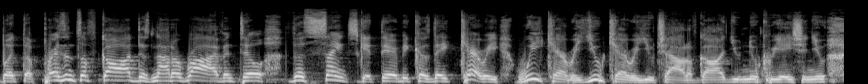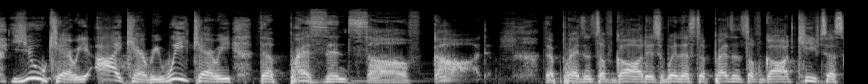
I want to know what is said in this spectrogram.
but the presence of God does not arrive until the saints get there because they carry, we carry, you carry, you child of God, you new creation, you, you carry, I carry, we carry the presence of God. The presence of God is with us. The presence of God keeps us.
